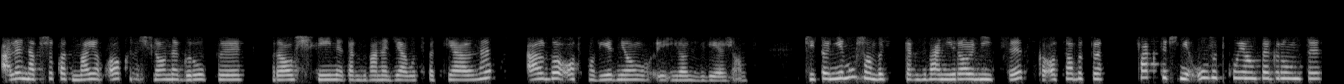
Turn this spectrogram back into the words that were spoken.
ale na przykład mają określone grupy roślin, tak zwane działy specjalne, albo odpowiednią ilość zwierząt. Czyli to nie muszą być tak zwani rolnicy, tylko osoby, które faktycznie użytkują te grunty,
